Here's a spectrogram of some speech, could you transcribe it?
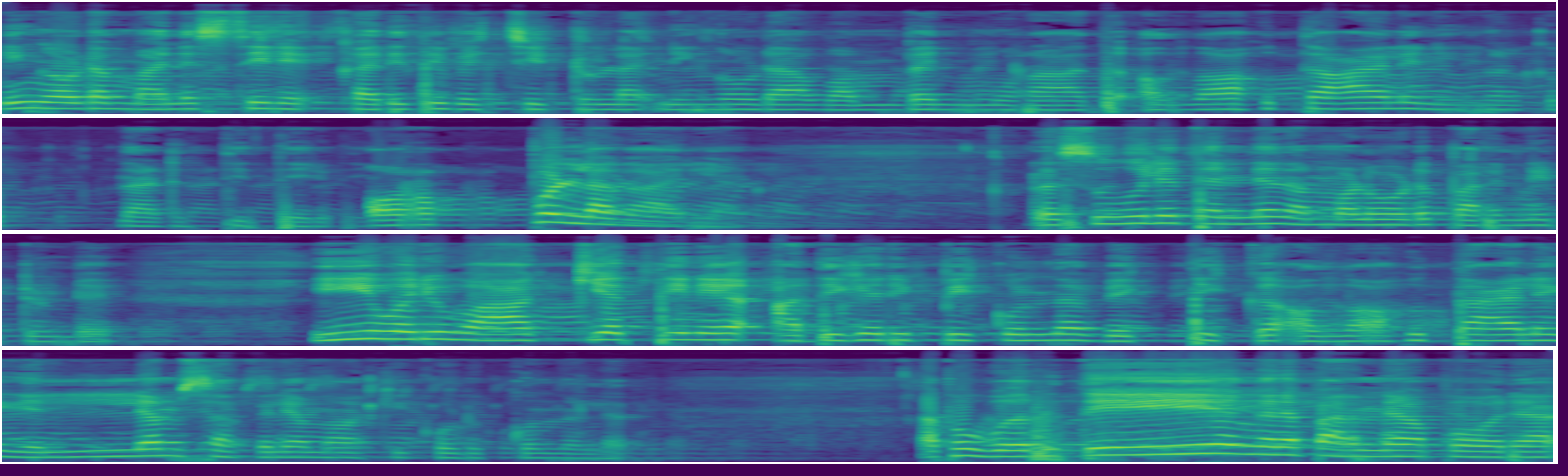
നിങ്ങളുടെ മനസ്സിൽ കരുതി വെച്ചിട്ടുള്ള നിങ്ങളുടെ ആ വമ്പൻ മുറാദ് അള്ളാഹു താല നിങ്ങൾക്ക് നടത്തി തരും. ഉറപ്പുള്ള കാര്യമാണ്. റസൂൽ തന്നെ നമ്മളോട് പറഞ്ഞിട്ടുണ്ട് ഈ ഒരു വാക്യത്തിനെ അധികരിപ്പിക്കുന്ന വ്യക്തിക്ക് അള്ളാഹു താല എല്ലാം സഫലമാക്കി കൊടുക്കുന്നുള്ളത്. അപ്പോൾ വെറുതെ അങ്ങനെ പറഞ്ഞാൽ പോരാ.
